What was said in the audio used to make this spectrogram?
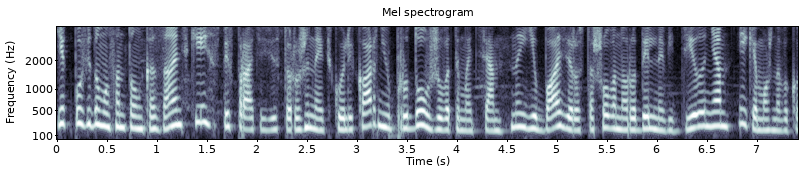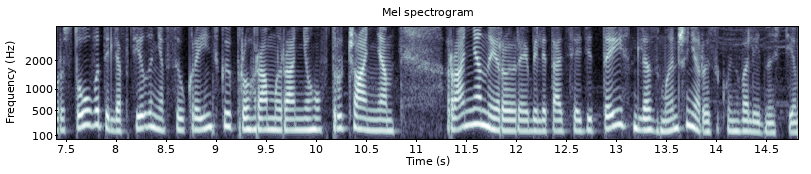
Як повідомив Антон Казанський, співпраця зі Сторожинецькою лікарнею продовжуватиметься. На її базі розташовано родильне відділення, яке можна використовувати для втілення всеукраїнської програми раннього втручання. Рання нейрореабілітація дітей для зменшення ризику інвалідності.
